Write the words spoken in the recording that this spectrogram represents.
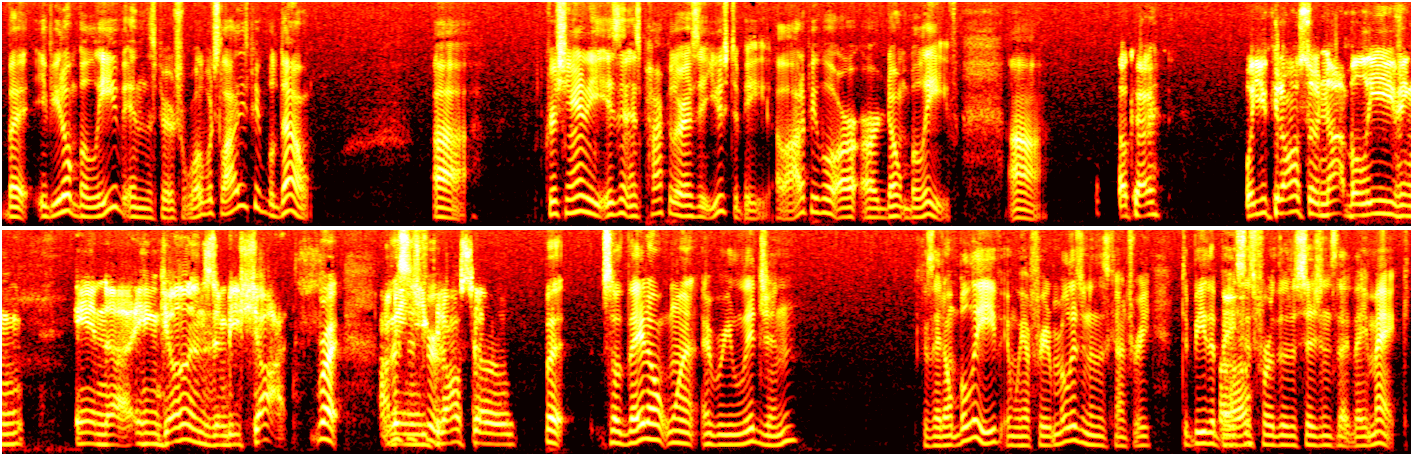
But if you don't believe in the spiritual world, which a lot of these people don't, uh, Christianity isn't as popular as it used to be. A lot of people are, are don't believe. Uh, Okay. Well, you can also not believe in in uh, in guns and be shot. right. I this mean, is you true. can also But so they don't want a religion because they don't believe, and we have freedom of religion in this country to be the Uh-huh. basis for the decisions that they make,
